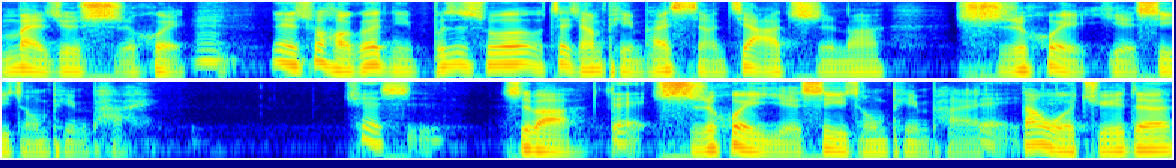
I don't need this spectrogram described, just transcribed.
卖的就是实惠。嗯，那你说好哥，你不是说在讲品牌是讲价值吗？实惠也是一种品牌，确实是吧？对，实惠也是一种品牌。当我觉得。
